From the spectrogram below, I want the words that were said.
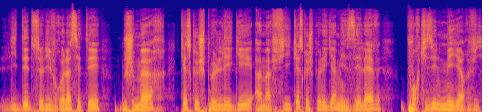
l'idée de ce livre-là, c'était je meurs, qu'est-ce que je peux léguer à ma fille, qu'est-ce que je peux léguer à mes élèves pour qu'ils aient une meilleure vie?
